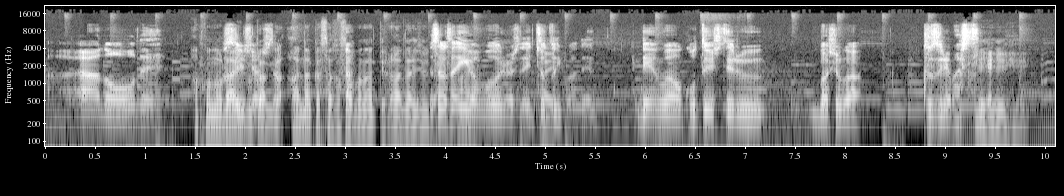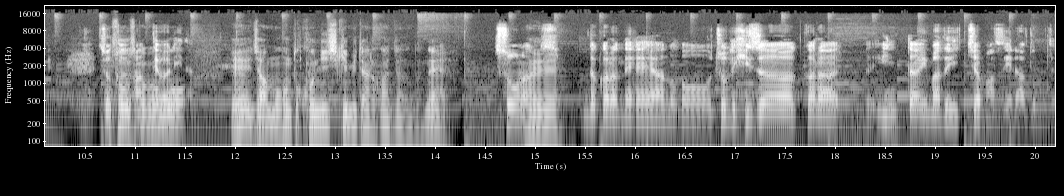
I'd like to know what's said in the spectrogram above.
あのね、あこのライブ感があなんか逆さまになってる。あ大丈夫です今はい。戻りました。ちょっと今ね、電話を固定してる場所が崩れまして、ええ。ちょっとそうですか？も安定悪いな。えじゃあもう本当小錦みたいな感じなんだね。そうなんです。え。だからね、あの、ちょっと膝から引退まで行っちゃまずいなと思って。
